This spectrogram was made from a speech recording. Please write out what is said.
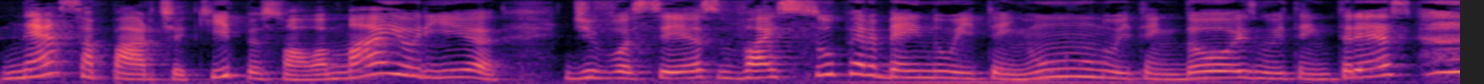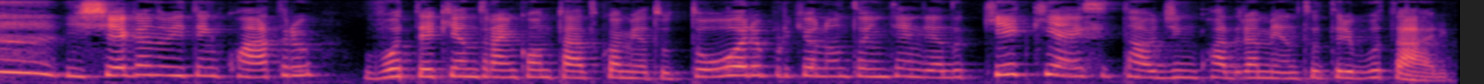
Nessa parte aqui, pessoal, a maioria de vocês vai super bem no item 1, no item 2, no item 3 e chega no item 4, vou ter que entrar em contato com a minha tutora porque eu não estou entendendo o que, que é esse tal de enquadramento tributário.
